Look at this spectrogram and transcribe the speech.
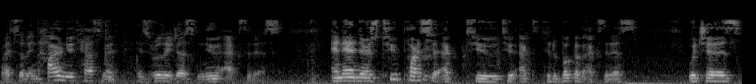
Right? So the entire New Testament is really just new Exodus. And then there's two parts to to to, to the book of Exodus, which is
